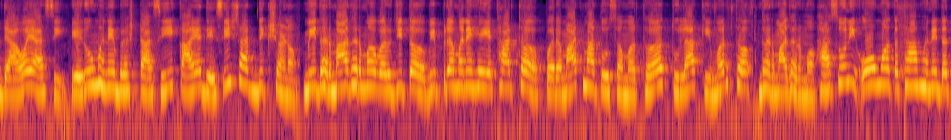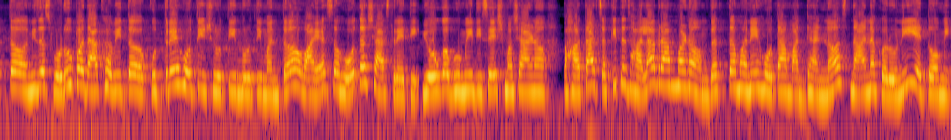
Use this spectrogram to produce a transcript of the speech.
द्यावयासी. एरू म्हणे भ्रष्टासी. काय देसी श्राद्धी क्षण. मी धर्माधर्म वर्जित. विप्र म्हणे हे यथार्थ परमात्मा तो समर्थ तुला किमर्थ धर्माधर्म. हासोनी ओम तथा म्हणे दत्त निज स्वरूप दाखवित कुत्रे होती श्रुती मूर्तिमंत वायस होत शास्त्रेती. योगभूमी दिसे श्मशान पाहता चकित झाला ब्राह्मण दत्त म्हणे होता माध्यान्न स्नान करूनी येतो मी.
